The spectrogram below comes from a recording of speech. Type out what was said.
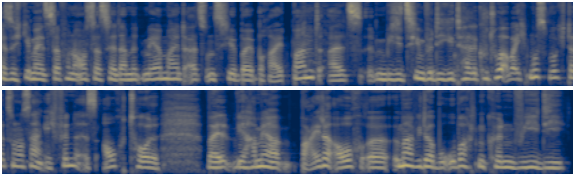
Also ich gehe mal jetzt davon aus, dass er damit mehr meint als uns hier bei Breitband, als Medizin für digitale Kultur. Aber ich muss wirklich dazu noch sagen, ich finde es auch toll, weil wir haben ja beide auch äh, immer wieder beobachten können, wie die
